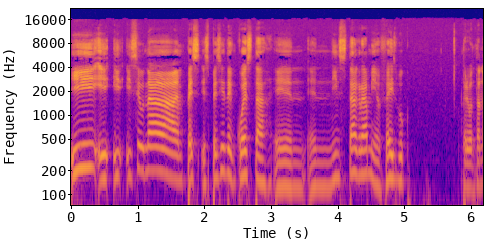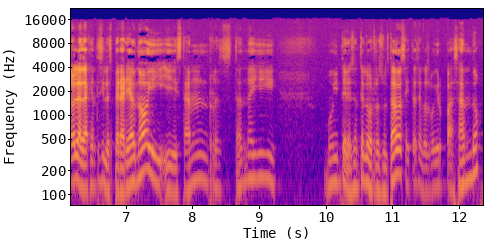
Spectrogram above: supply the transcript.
Y, hice una especie de encuesta en, en Instagram y en Facebook preguntándole a la gente si la esperaría o no y, y están, están ahí muy interesantes los resultados, ahorita se los voy a ir pasando.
